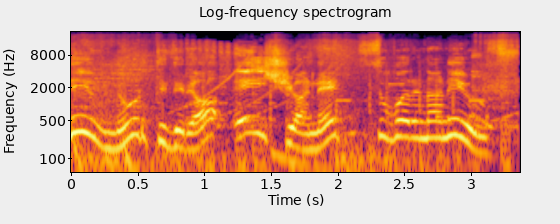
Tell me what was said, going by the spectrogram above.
ನೀವು ನೋಡ್ತಿದ್ದೀರಾ ಏಷ್ಯಾ ನೆಟ್ ಸುವರ್ಣ ನ್ಯೂಸ್.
